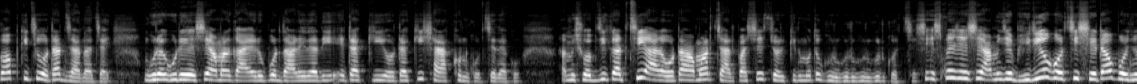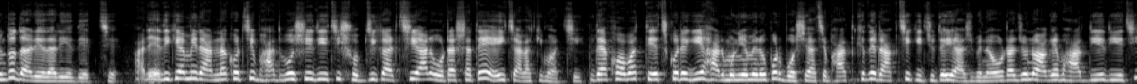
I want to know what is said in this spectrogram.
সব কিছু ওটার জানা যায়। ঘুরে ঘুরে এসে আমার গায়ের উপর দাঁড়িয়ে দাঁড়িয়ে, এটা কি, ওটা কি, সারাক্ষণ করছে দেখো। আমি সবজি কাটছি আর ওটা আমার চারপাশে চরকির মতো ঘুরঘুর ঘুরঘুর করছে। শেষমেশ এসে আমি যে ভিডিও করছি সেটাও পর্যন্ত দাঁড়িয়ে দাঁড়িয়ে দেখছে। আর এদিকে আমি রান্না করছি, ভাত বসিয়ে দিয়েছি, সবজি কাটছি আর ওটার সাথে এই চালাকি মারছি। দেখো আবার তেজ করে গিয়ে হারমোনিয়ামের ওপর বসে আছে। ভাত খেতে ডাকছি কিছুতেই আসবে না। ওটার জন্য আগে ভাত দিয়ে দিয়েছি।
